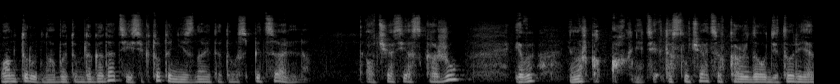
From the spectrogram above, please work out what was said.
Вам трудно об этом догадаться, если кто-то не знает этого специально – а вот сейчас я скажу, и вы немножко ахнете. Это случается в каждой аудитории,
